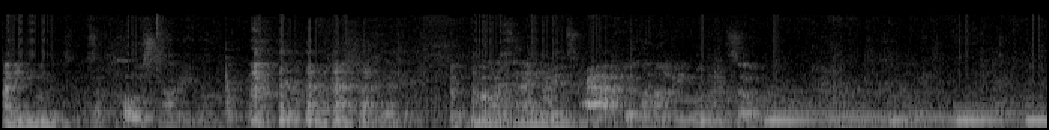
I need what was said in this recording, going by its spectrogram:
honeymoon. It's a post-honeymoon. the post honeymoon. It's after the honeymoon, it's over.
